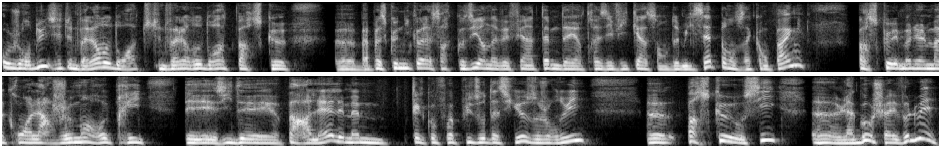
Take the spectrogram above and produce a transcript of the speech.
Aujourd'hui, c'est une valeur de droite. C'est une valeur de droite parce que euh, bah, parce que Nicolas Sarkozy en avait fait un thème d'ailleurs très efficace en 2007 pendant sa campagne, parce que Emmanuel Macron a largement repris des idées parallèles et même quelquefois plus audacieuses aujourd'hui. Euh, parce que aussi euh, la gauche a évolué.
